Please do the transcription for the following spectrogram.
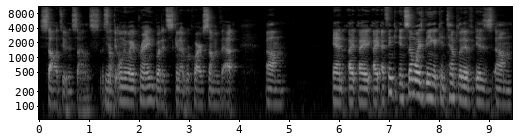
solitude and silence. It's not the only way of praying but it's going to require some of that. Um, and I, I, I- I think in some ways being a contemplative is um,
